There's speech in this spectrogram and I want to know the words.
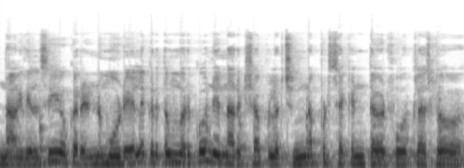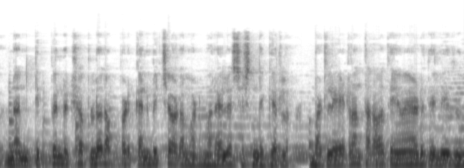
నాకు తెలిసి ఒక రెండు మూడేళ్ళ క్రితం వరకు నేను నా రిక్షా పుల్లర్ చిన్నప్పుడు సెకండ్ థర్డ్ ఫోర్త్ క్లాస్లో నన్ను తిప్పిన రిక్షా పుల్లర్ అప్పటికి కనిపించేవాడు అనమాట మా రైల్వే స్టేషన్ దగ్గరలో. బట్ లేటర్ ఆన్ తర్వాత ఏమయ్యాడో తెలియదు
